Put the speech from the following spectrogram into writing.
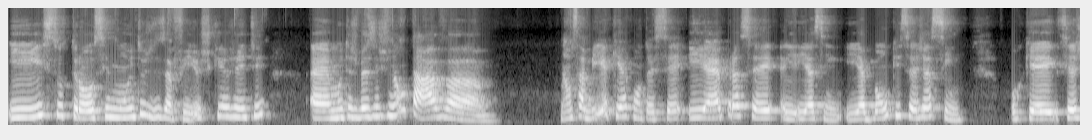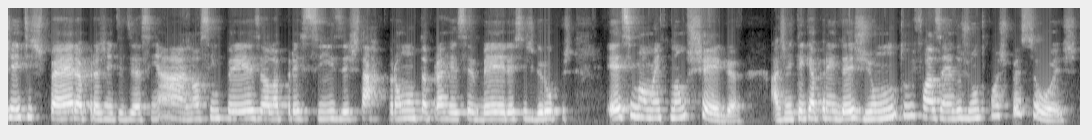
E isso trouxe muitos desafios que a gente é, muitas vezes não estava não sabia que ia acontecer e é para ser e assim e é bom que seja assim. Porque se a gente espera para a gente dizer assim ah nossa empresa ela precisa estar pronta para receber esses grupos esse momento não chega. A gente tem que aprender junto e fazendo junto com as pessoas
